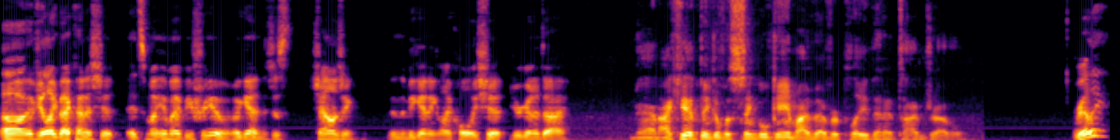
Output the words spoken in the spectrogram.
uh, if you like that kind of shit, it's it might be for you. Again, it's just challenging in the beginning. Like, holy shit, you're gonna die. Man, I can't think of a single game I've ever played that had time travel. Really?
